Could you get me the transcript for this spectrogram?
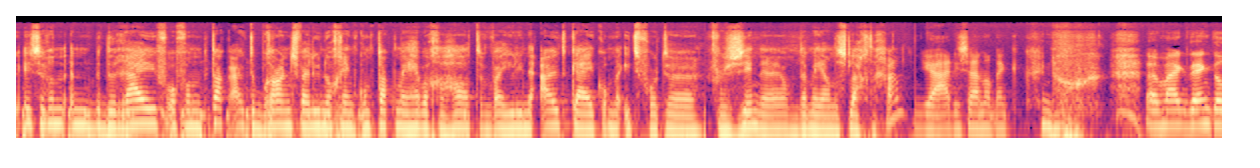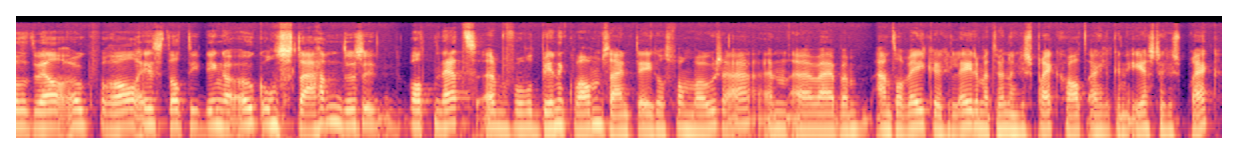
is er een, een bedrijf of een tak uit de branche waar jullie nog geen contact mee hebben gehad en waar jullie naar uitkijken om daar iets voor te verzinnen, om daarmee aan de slag te gaan? Ja, die zijn er denk ik genoeg. Eh, maar ik denk dat het wel ook vooral is dat die dingen ook ontstaan. Dus wat net eh, bijvoorbeeld binnenkwam, zijn tegels van Moza. En eh, wij hebben een aantal weken geleden met hun een gesprek gehad, eigenlijk een eerste gesprek.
